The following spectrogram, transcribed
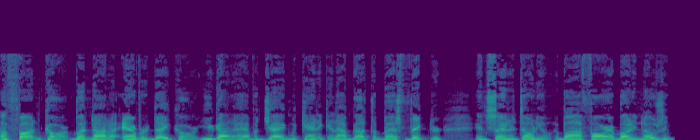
a fun car, but not an everyday car. You got to have a Jag mechanic, and I've got the best Victor in San Antonio. By far, everybody knows him.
